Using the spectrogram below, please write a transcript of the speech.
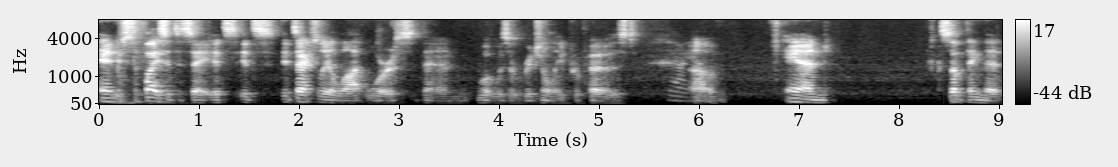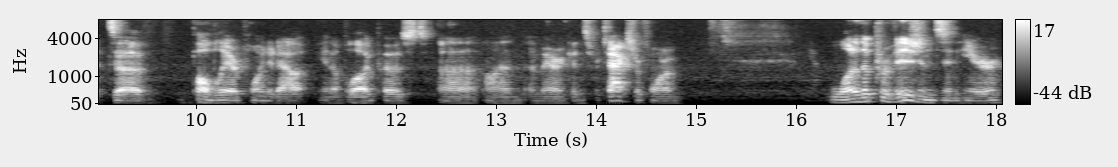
and suffice it to say, it's it's it's actually a lot worse than what was originally proposed. Oh, yeah. Um, and something that uh, Paul Blair pointed out in a blog post uh, on Americans for Tax Reform. One of the provisions in here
